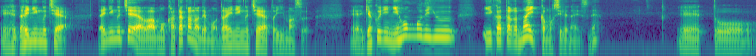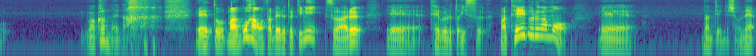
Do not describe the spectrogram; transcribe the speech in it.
えーダイニングチェア。ダイニングチェアはもうカタカナでもダイニングチェアと言います。えー逆に日本語で言う言い方がないかもしれないですね。えっと、わかんないな。えっと、まあ、ご飯を食べるときに座る、えーテーブルと椅子。まあ、テーブルがもう、えーなんて言うんでしょうね。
